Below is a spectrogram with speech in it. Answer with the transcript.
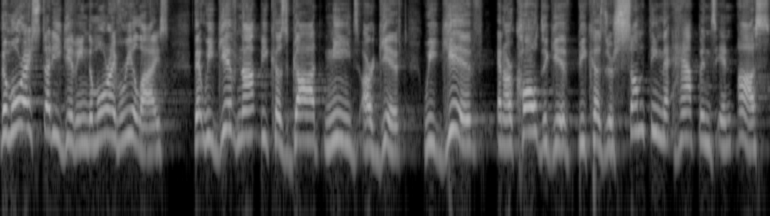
The more I study giving, the more I've realized that we give not because God needs our gift. We give and are called to give because there's something that happens in us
